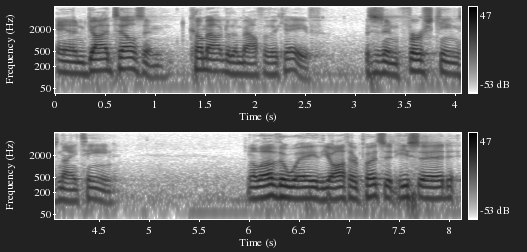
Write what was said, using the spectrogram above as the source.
And God tells him, Come out to the mouth of the cave. This is in 1 Kings 19. And I love the way the author puts it. He said,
